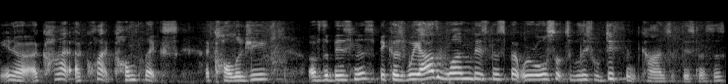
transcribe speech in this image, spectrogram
you know a quite a quite complex ecology of the business because we are the one business, but we're all sorts of little different kinds of businesses.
